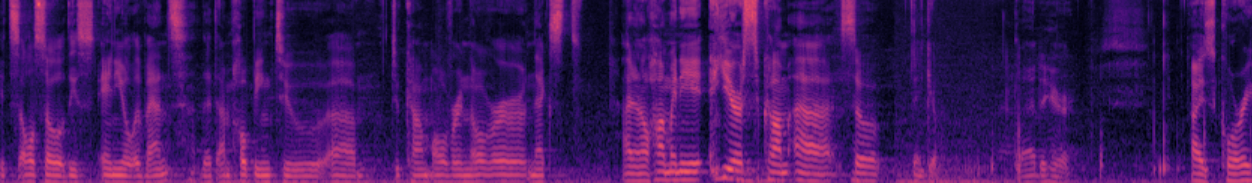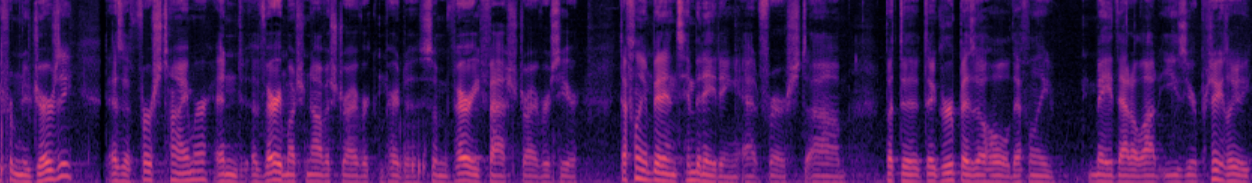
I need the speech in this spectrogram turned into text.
It's also this annual event that I'm hoping to um, to come over and over next. I don't know how many years to come. Uh, so thank you. Glad to hear. Hi, it's Corey from New Jersey. As a first timer and a very much novice driver compared to some very fast drivers here, definitely a bit intimidating at first. Um, but the, the group as a whole definitely made that a lot easier, particularly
